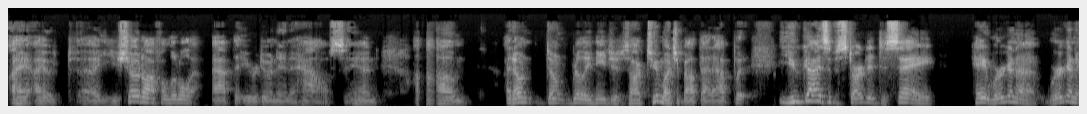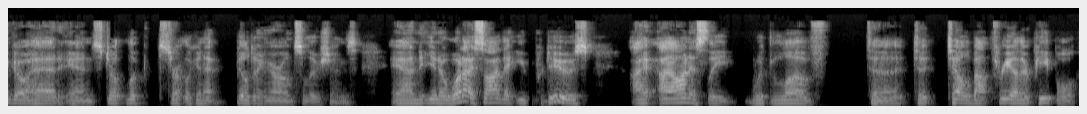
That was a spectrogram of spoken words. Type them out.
I, I uh, you showed off a little app that you were doing in a house, and um, I don't don't really need you to talk too much about that app, but you guys have started to say, "Hey, we're gonna we're gonna go ahead and start look start looking at building our own solutions." And you know what I saw that you produced, I, I honestly would love to to tell about three other people.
